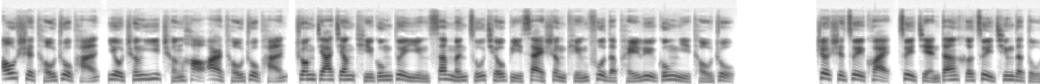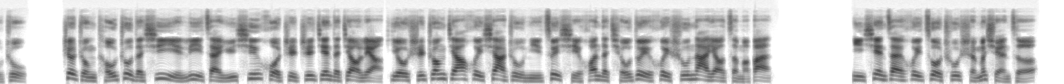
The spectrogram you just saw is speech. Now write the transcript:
欧式投注盘又称一乘号二投注盘，庄家将提供对应三门足球比赛胜平负的赔率供你投注。这是最快、最简单和最轻的赌注。这种投注的吸引力在于新或质之间的较量。有时庄家会下注你最喜欢的球队会输，那要怎么办？你现在会做出什么选择？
